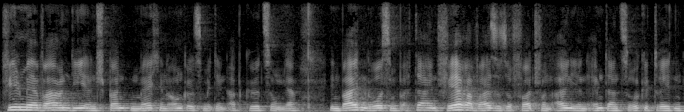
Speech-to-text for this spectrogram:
Vielmehr waren die entspannten Märchenonkels mit den Abkürzungen ja in beiden großen Parteien fairerweise sofort von allen ihren Ämtern zurückgetreten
